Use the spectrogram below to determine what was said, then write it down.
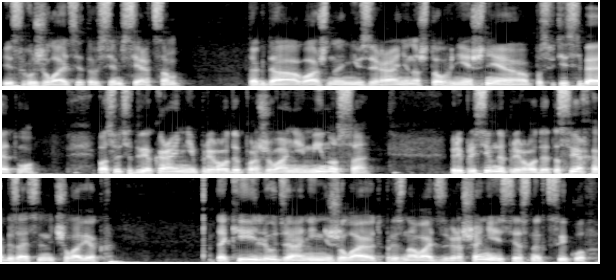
если вы желаете этого всем сердцем, тогда важно, невзирая ни на что внешнее, посвятить себя этому. По сути, две крайние природы проживания минуса. Репрессивная природа – это сверхобязательный человек. Такие люди, они не желают признавать завершение естественных циклов.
